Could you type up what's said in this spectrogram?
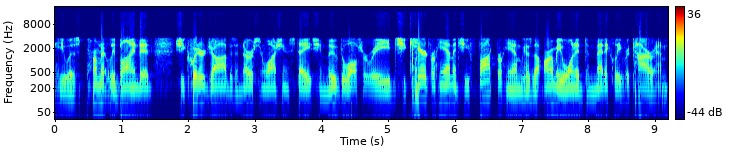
He was permanently blinded. She quit her job as a nurse in Washington State. She moved to Walter Reed. She cared for him and she fought for him because the Army wanted to medically retire him.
